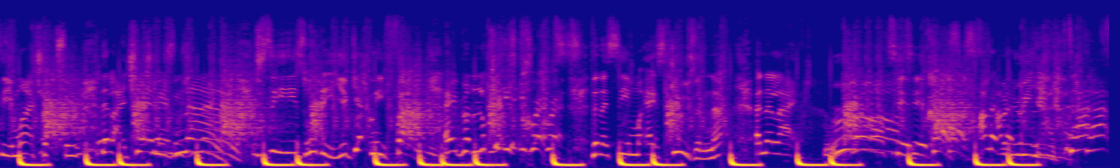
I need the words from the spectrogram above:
see my tracksuit. They're like, Jamie's nine. You see his hoodie, you get me fam. Hey, but look at his crepes. Then I see my excuse and that. And they're like, rotted. I never knew he had that.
